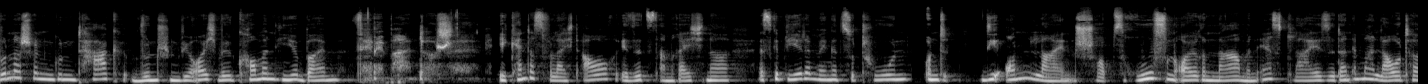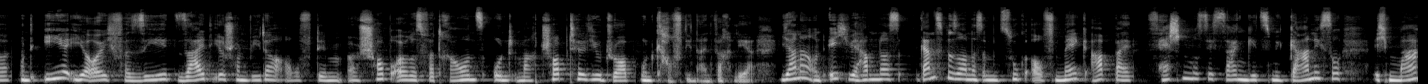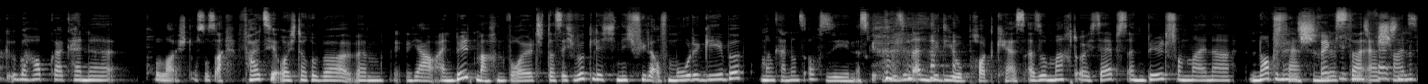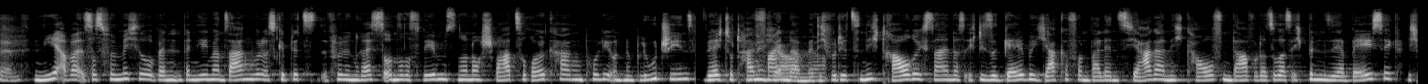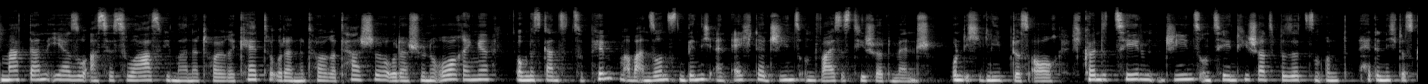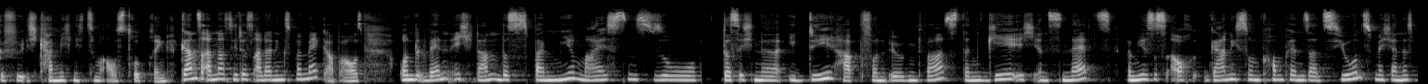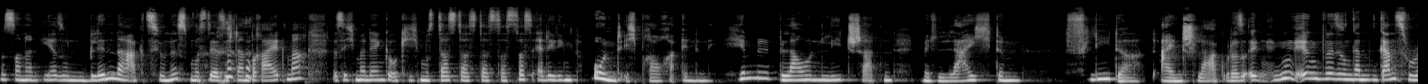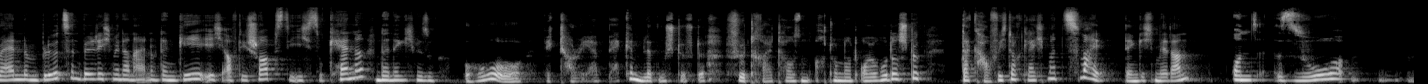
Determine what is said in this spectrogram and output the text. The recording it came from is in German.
Wunderschönen guten Tag wünschen wir euch. Willkommen hier beim Femipeintuscheln. Ihr kennt das vielleicht auch. Ihr sitzt am Rechner. Es gibt jede Menge zu tun und die Online-Shops rufen euren Namen erst leise, dann immer lauter und ehe ihr euch verseht, seid ihr schon wieder auf dem äh, Shop eures Vertrauens und macht Shop till you drop und kauft ihn einfach leer. Jana und ich, wir haben das ganz besonders in Bezug auf Make-up. Bei Fashion muss ich sagen, geht's mir gar nicht so. Ich mag überhaupt gar keine vielleicht ist es, falls ihr euch darüber ähm, ja ein Bild machen wollt, dass ich wirklich nicht viel auf Mode gebe, man kann uns auch sehen. Es gibt, wir sind ein Videopodcast, also macht euch selbst ein Bild von meiner Not Fashionista Erscheinung. Nee, aber es ist für mich so, wenn wenn jemand sagen würde, es gibt jetzt für den Rest unseres Lebens nur noch schwarze Rollkragenpulli und eine Blue Jeans, wäre ich total fein auch, damit. Ja. Ich würde jetzt nicht traurig sein, dass ich diese gelbe Jacke von Balenciaga nicht kaufen darf oder sowas. Ich bin sehr basic. Ich mag dann eher so Accessoires wie mal eine teure Kette oder eine teure Tasche oder schöne Ohrringe, um das Ganze zu pimpen. Aber ansonsten bin ich ein echter Jeans- und weißes T-Shirt-Mensch. Und ich liebe das auch. Ich könnte zehn Jeans und zehn T-Shirts besitzen und hätte nicht das Gefühl, ich kann mich nicht zum Ausdruck bringen. Ganz anders sieht es allerdings beim Make-up aus. Und wenn ich dann, das ist bei mir meistens so dass ich eine Idee habe von irgendwas, dann gehe ich ins Netz. Bei mir ist es auch gar nicht so ein Kompensationsmechanismus, sondern eher so ein blinder Aktionismus, der sich dann breit macht, dass ich mal denke, okay, ich muss das, das, das, das, das erledigen und ich brauche einen himmelblauen Lidschatten mit leichtem Flieder-Einschlag oder so. Irgendwie so ein ganz, ganz random Blödsinn bilde ich mir dann ein und dann gehe ich auf die Shops, die ich so kenne und dann denke ich mir so, oh, Victoria Beckham Lippenstifte für 3800 Euro das Stück. Da kaufe ich doch gleich mal zwei, denke ich mir dann. Und so,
